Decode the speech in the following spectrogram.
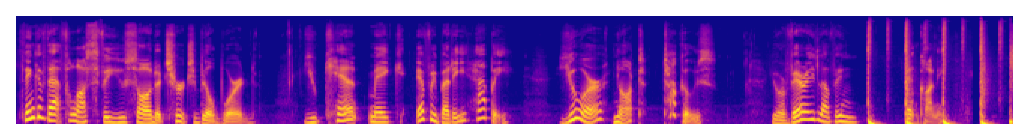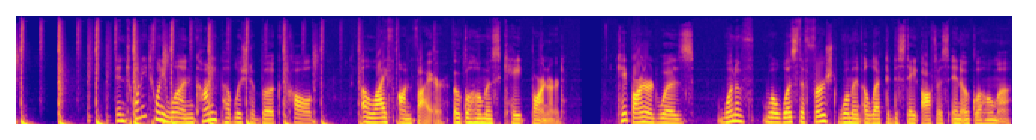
Think of that philosophy you saw on a church billboard. You can't make everybody happy. You're not tacos. Your very loving Aunt Connie. In 2021, Connie published a book called A Life on Fire Oklahoma's Kate Barnard. Kate Barnard was one of, well, was the first woman elected to state office in Oklahoma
